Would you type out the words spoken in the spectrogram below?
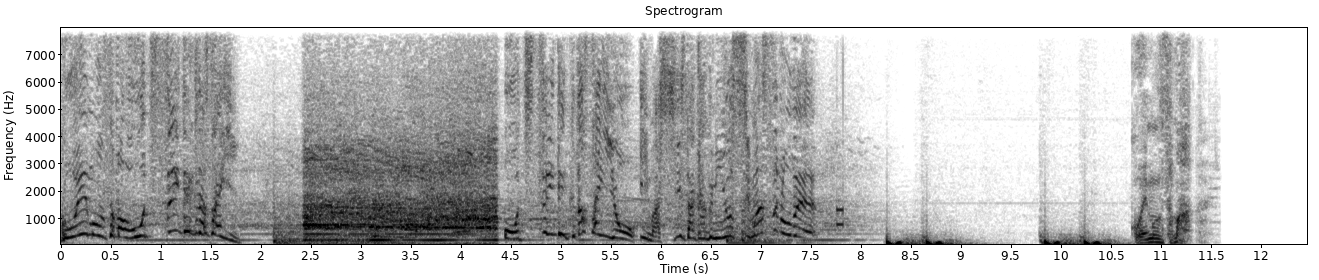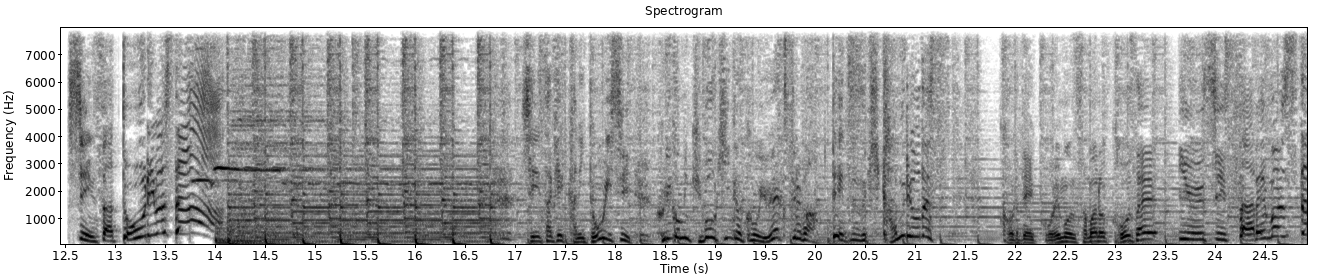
右衛門様落ち着いてください。落ち着いてくださいよ。今審査確認をしますので。五右衛門様審査通りました。審査結果に同意し振込希望金額を予約すれば手続き完了です。これで五右衛門様の口座へ融資されました。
